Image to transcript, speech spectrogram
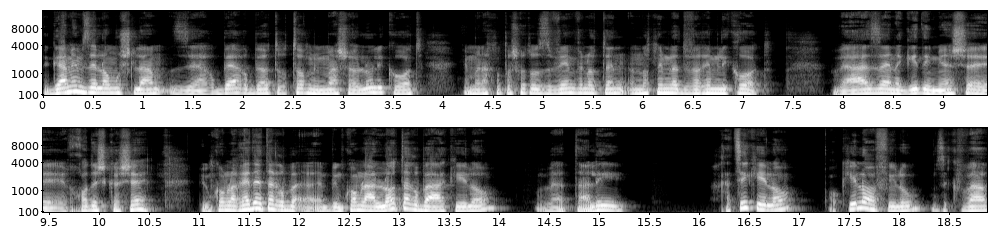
וגם אם זה לא מושלם, זה הרבה הרבה יותר טוב ממה שעלול לקרות אם אנחנו פשוט עוזבים ונותנים לדברים לקרות. ואז אה, נגיד אם יש אה, חודש קשה, במקום לרדת, ארבע, במקום לעלות 4 קילו, ואת תעלי חצי קילו, או קילו אפילו, זה כבר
